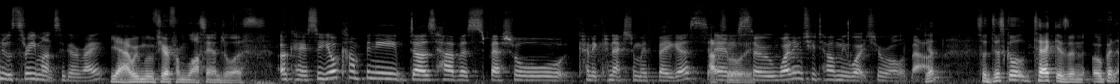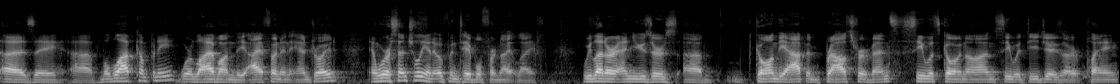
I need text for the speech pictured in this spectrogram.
It was three months ago, right? Yeah, we moved here from Los Angeles. Okay, so your company does have a special kind of connection with Vegas, Absolutely. and so why don't you tell me what you're all about? Yep. So Discotech is an open uh, is a uh, mobile app company. We're live on the iPhone and Android, and we're essentially an open table for nightlife. we let our end users um, go on the app and browse for events, see what's going on, see what DJs are playing,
